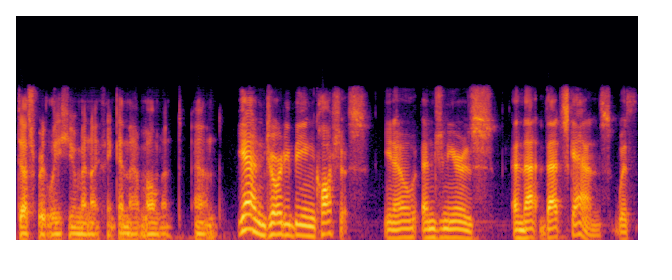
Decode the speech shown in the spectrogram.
desperately human. I think in that moment, and Yeah, and Geordi being cautious. You know, engineers, and that that scans with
